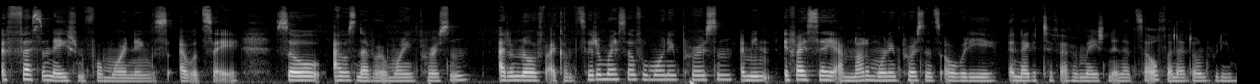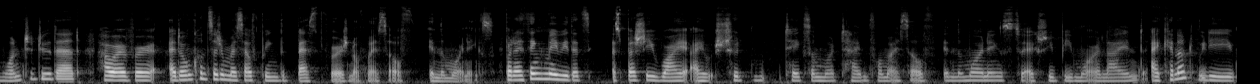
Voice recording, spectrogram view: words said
a fascination for mornings, I would say. So, I was never a morning person. I don't know if I consider myself a morning person. I mean, if I say I'm not a morning person, it's already a negative affirmation in itself, and I don't really want to do that. However, I don't consider myself being the best version of myself in the mornings. But I think maybe that's especially why I should take some more time for myself in the mornings to actually be more aligned. I cannot really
